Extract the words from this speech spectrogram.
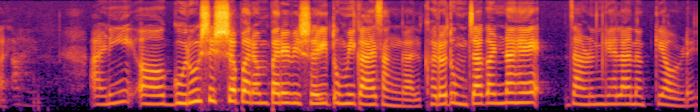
आहे आणि गुरु शिष्य परंपरेविषयी तुम्ही काय सांगाल? खरं तुमच्याकडनं हे जाणून घ्यायला नक्की आवडेल.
